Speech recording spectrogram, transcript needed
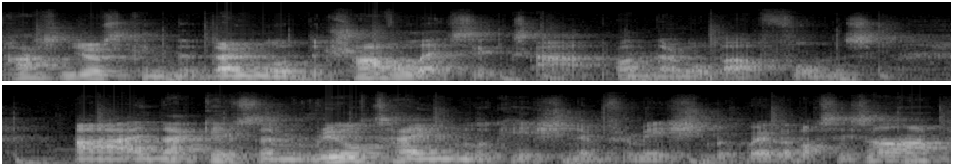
passengers can download the Travel Essex app on their mobile phones uh, and that gives them real-time location information about where the buses are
